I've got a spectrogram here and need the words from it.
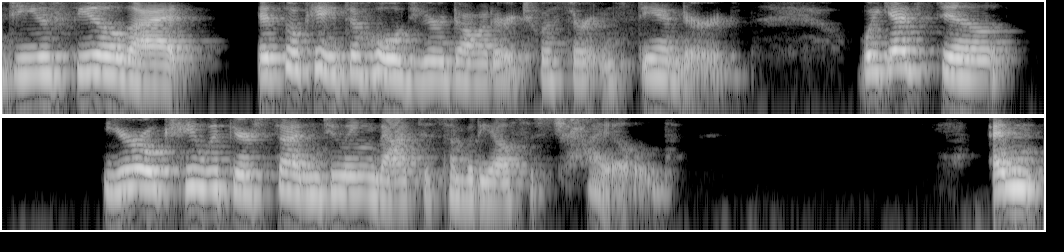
do you feel that it's okay to hold your daughter to a certain standard, but yet still you're okay with your son doing that to somebody else's child? And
